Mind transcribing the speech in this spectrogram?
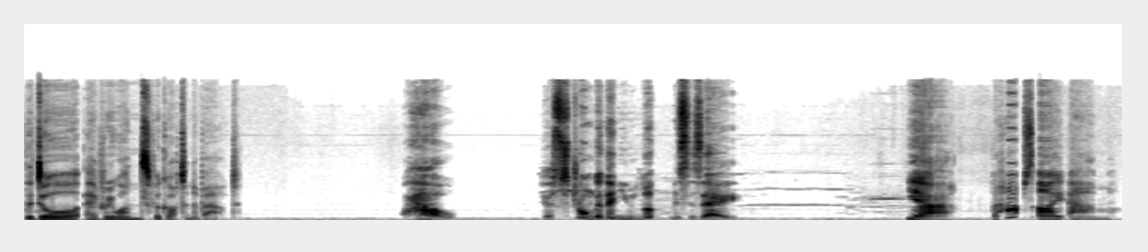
The door everyone's forgotten about. Wow. You're stronger than you look, Mrs. A. Yeah, perhaps I am.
